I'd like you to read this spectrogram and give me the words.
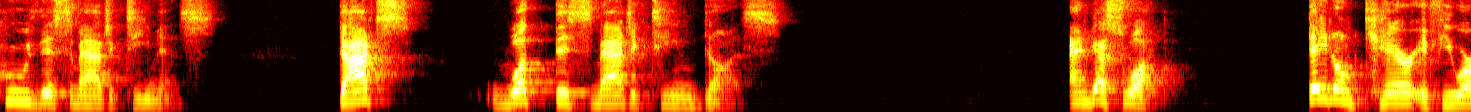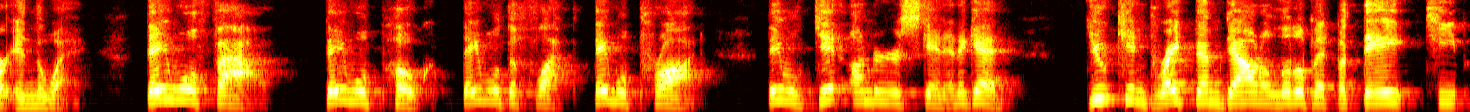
who this Magic team is. That's what this Magic team does. And guess what? They don't care if you are in the way. They will foul. They will poke. They will deflect. They will prod. They will get under your skin. And again, you can break them down a little bit, but they keep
